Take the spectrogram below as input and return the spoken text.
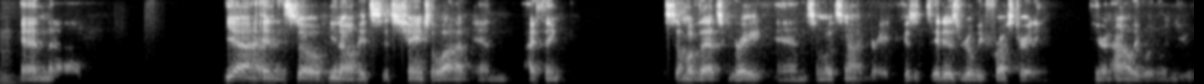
Mm-hmm. And uh, yeah, and so you know, it's it's changed a lot, and I think some of that's great and some of it's not great because it's, it is really frustrating here in Hollywood when you.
